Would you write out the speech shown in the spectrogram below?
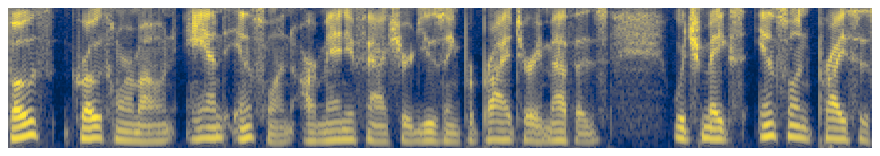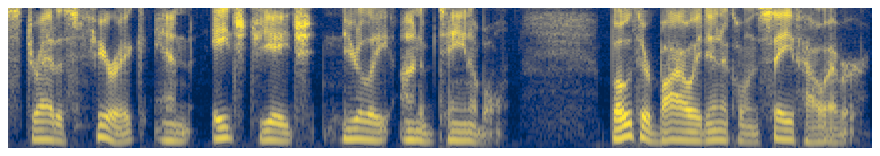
Both growth hormone and insulin are manufactured using proprietary methods, which makes insulin prices stratospheric and HGH nearly unobtainable. Both are bioidentical and safe, however.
